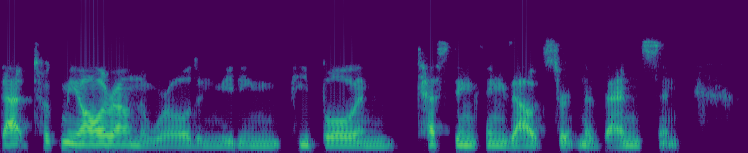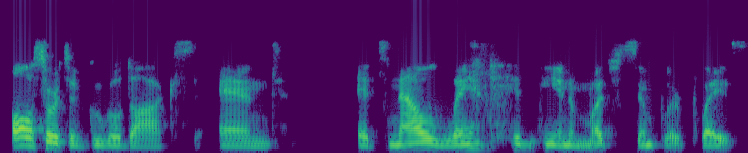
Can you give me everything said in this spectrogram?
that took me all around the world and meeting people and testing things out, certain events and all sorts of Google Docs. And it's now landed me in a much simpler place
